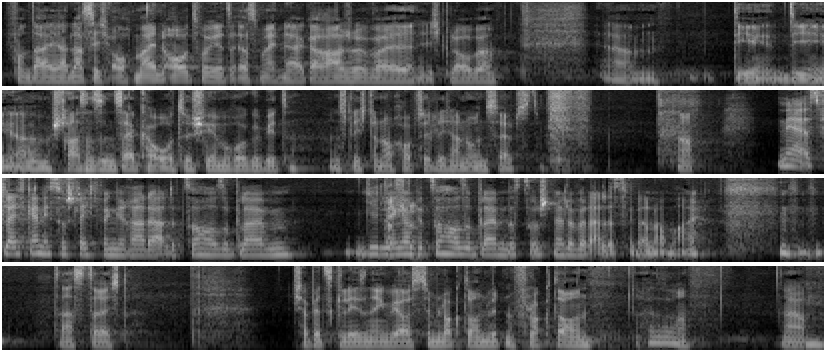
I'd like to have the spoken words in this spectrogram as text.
von daher lasse ich auch mein Auto jetzt erstmal in der Garage, weil ich glaube, ähm, die, die äh, Straßen sind sehr chaotisch hier im Ruhrgebiet. Das liegt dann auch hauptsächlich an uns selbst. ja. Naja, ist vielleicht gar nicht so schlecht, wenn gerade alle zu Hause bleiben. Je länger wir zu Hause bleiben, desto schneller wird alles wieder normal. da hast du recht. Ich habe jetzt gelesen, irgendwie aus dem Lockdown wird ein Flockdown. Also, ja. Mhm.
